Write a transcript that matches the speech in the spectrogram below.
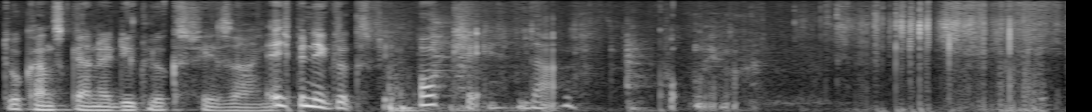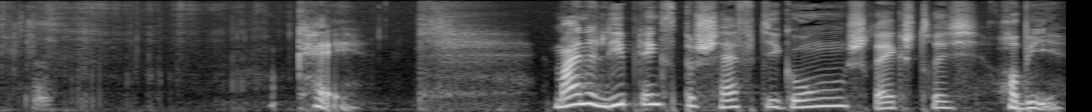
Du kannst gerne die Glücksfee sein. Ich bin die Glücksfee. Okay, dann gucken wir mal. Okay. Meine Lieblingsbeschäftigung, Schrägstrich, Hobby.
